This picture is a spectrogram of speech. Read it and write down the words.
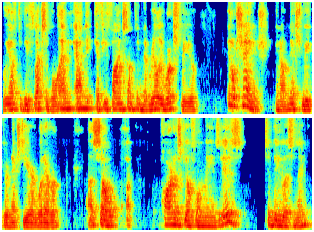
we have to be flexible, and and if you find something that really works for you, it'll change. You know, next week or next year, whatever. Uh, so, uh, part of skillful means is to be listening,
